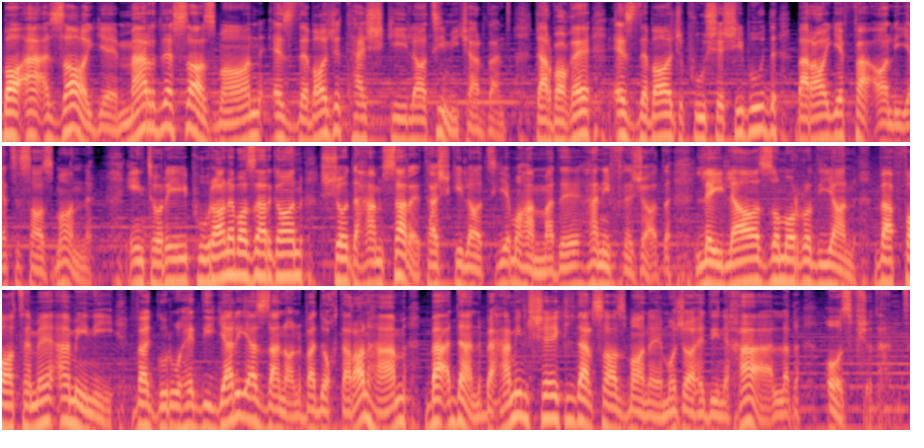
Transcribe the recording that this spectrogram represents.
با اعضای مرد سازمان ازدواج تشکیلاتی می کردند. در واقع ازدواج پوششی بود برای فعالیت سازمان اینطوری پوران بازرگان شد همسر تشکیلاتی محمد حنیف نژاد لیلا زمردیان و فاطمه امینی و گروه دیگری از زنان و دختران هم بعدا به همین شکل در سازمان مجاهدین خلق عضو شدند.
